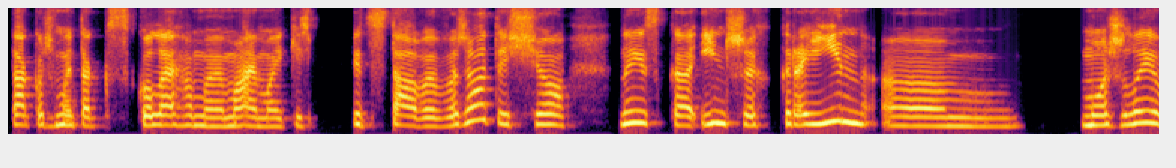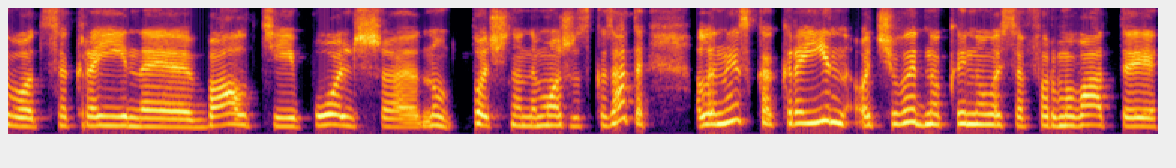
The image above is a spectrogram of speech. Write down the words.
також ми так з колегами маємо якісь підстави вважати, що низка інших країн. Ем, можливо, це країни Балтії, Польща, ну точно не можу сказати, але низка країн очевидно кинулася формувати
